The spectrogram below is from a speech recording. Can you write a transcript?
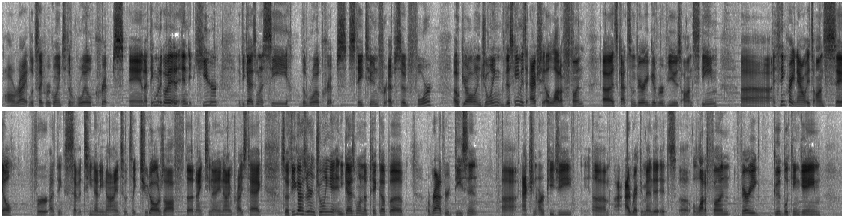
All right, looks like we're going to the Royal Crypts, and I think I'm going to go ahead and end it here. If you guys want to see the Royal Crypts, stay tuned for episode 4. I hope you're all enjoying. This game is actually a lot of fun. Uh, it's got some very good reviews on Steam. Uh, I think right now it's on sale for I think $17.99, so it's like $2 off the $19.99 price tag. So if you guys are enjoying it and you guys want to pick up a, a rather decent uh, action RPG, um, I, I recommend it. It's a, a lot of fun, very good looking game,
